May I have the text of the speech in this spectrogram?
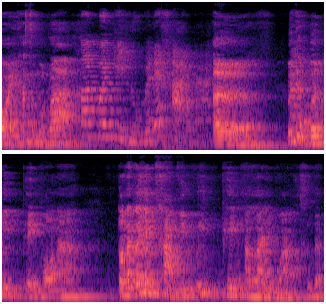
บ่อยๆ ถ้าสมมติว่า ตอนเบิร์นอินหนูไม่ได้ขายนะ เออ เฮ้ยแต่เบิร์นอีกเพลงเพอนะ ตอนนั้นก็ยังถามวินอุ้ยเพลงอะไรวะ คือแบบ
